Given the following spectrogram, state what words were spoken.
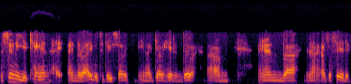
The sooner you can and they're able to do so, you know, go ahead and do it. Um, and uh, you know, as I said, if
